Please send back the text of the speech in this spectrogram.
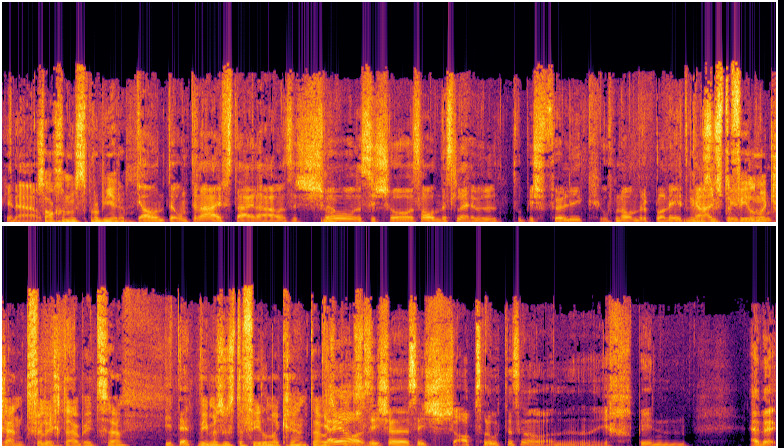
genau. Sachen auszuprobieren. Ja, und, und der Lifestyle auch. Es ist schon, es ist schon ein anderes Level. Du bist völlig auf einem anderen Planeten. Wie man es aus den Filmen kennt, vielleicht auch ein bisschen. Bitte? Wie man es aus den Filmen kennt, auch Ja, ja, es ist, äh, es ist absolut so. Also ich bin, eben,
